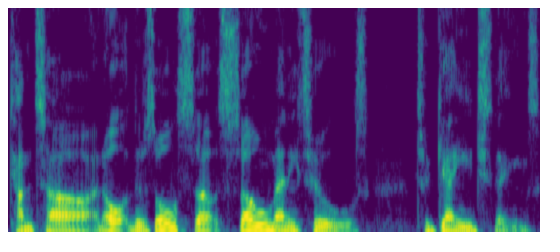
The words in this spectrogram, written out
Kantar and all there's also so many tools to gauge things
